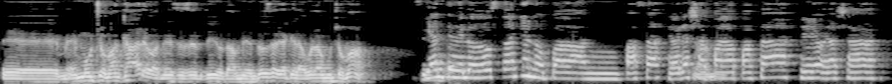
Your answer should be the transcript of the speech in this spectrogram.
eh, es mucho más caro en ese sentido también, entonces había que elaborar mucho más. Y antes de los dos años no pagan pasaje, ahora ya paga pasaje, ahora ya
